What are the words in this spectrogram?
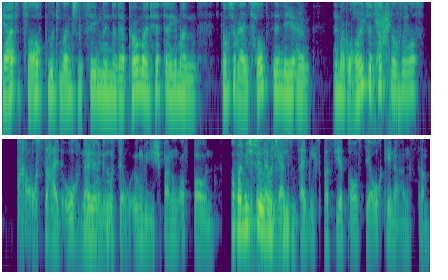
Der hatte zwar auch Blut in manchen Szenen, wenn der Permite Head da jemanden, ich glaube sogar einen Taub, nee, ähm, einmal gehäutet Ja, hat oder gut. sowas. Brauchst du halt auch, ne? Ja, ich ja, meine, du musst ja auch irgendwie die Spannung aufbauen. Aber Wenn, nicht du- so wenn da die ganze übertrieben. Zeit nichts passiert, brauchst du ja auch keine Angst haben.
